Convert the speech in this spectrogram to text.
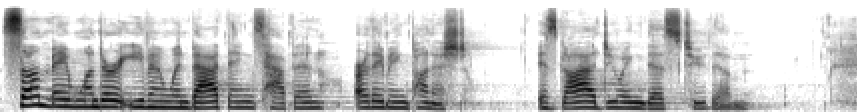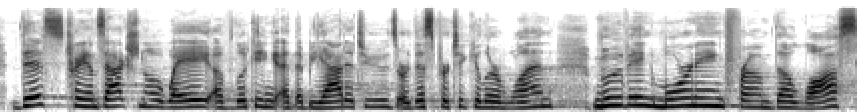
Some may wonder, even when bad things happen, are they being punished? Is God doing this to them? This transactional way of looking at the Beatitudes, or this particular one, moving mourning from the loss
